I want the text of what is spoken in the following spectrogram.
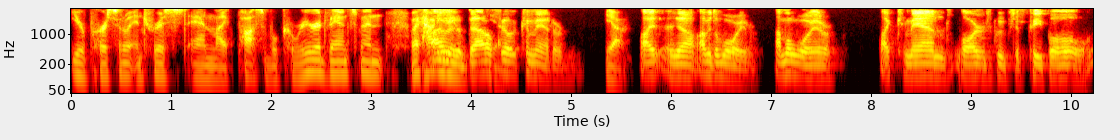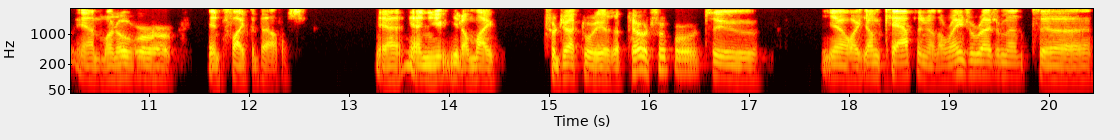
your personal interest and like possible career advancement? Like how I do was you? a battlefield yeah. commander. Yeah, I you know I'm the warrior. I'm a warrior. I command large groups of people and maneuver and fight the battles. Yeah, and you you know my trajectory as a paratrooper to you know a young captain in the Ranger Regiment to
